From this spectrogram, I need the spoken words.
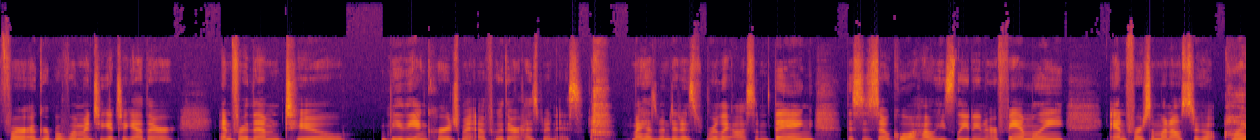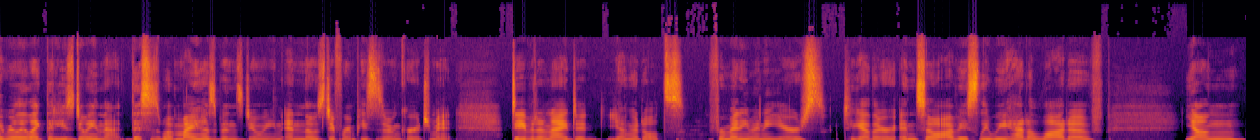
for a group of women to get together and for them to be the encouragement of who their husband is? my husband did this really awesome thing. This is so cool how he's leading our family. And for someone else to go, oh, I really like that he's doing that. This is what my husband's doing, and those different pieces of encouragement. David and I did young adults for many, many years together. And so obviously we had a lot of young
